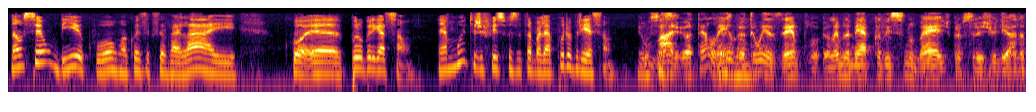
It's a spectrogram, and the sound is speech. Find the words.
Não ser um bico ou uma coisa que você vai lá e é, por obrigação. É muito difícil você trabalhar por obrigação. Eu, Mário, eu até lembro, eu tenho um exemplo, eu lembro da minha época do ensino médio, professora Juliana,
